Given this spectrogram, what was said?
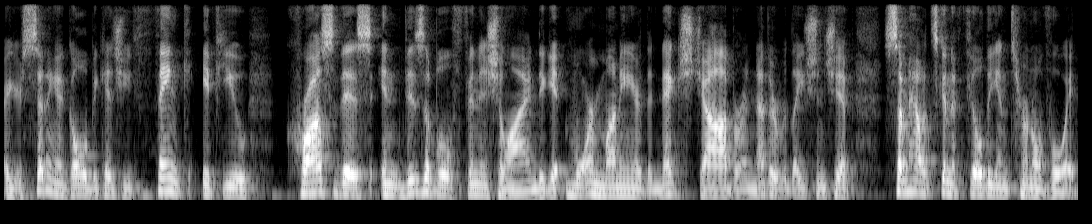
Or you're setting a goal because you think if you cross this invisible finish line to get more money or the next job or another relationship, somehow it's going to fill the internal void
